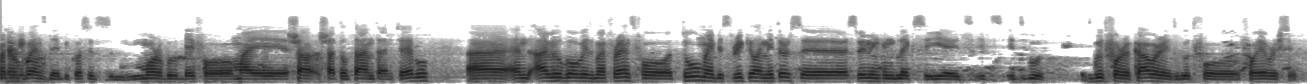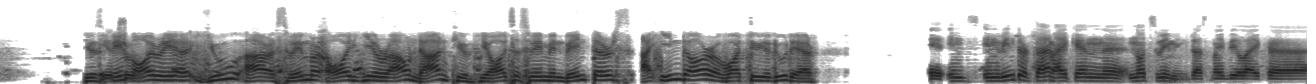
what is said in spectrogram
on Wednesday because it's more good day for my sh- shuttle time timetable. Uh, and I will go with my friends for two, maybe three kilometers uh, swimming in Black Sea. Yeah, it's, it's it's good. It's good for recovery. It's good for for everything. You swim true. all year. You are a swimmer all year round, aren't you? You also swim in winters, uh, indoor, or what do you do there? In in winter time I can uh, not swimming, just maybe like uh,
